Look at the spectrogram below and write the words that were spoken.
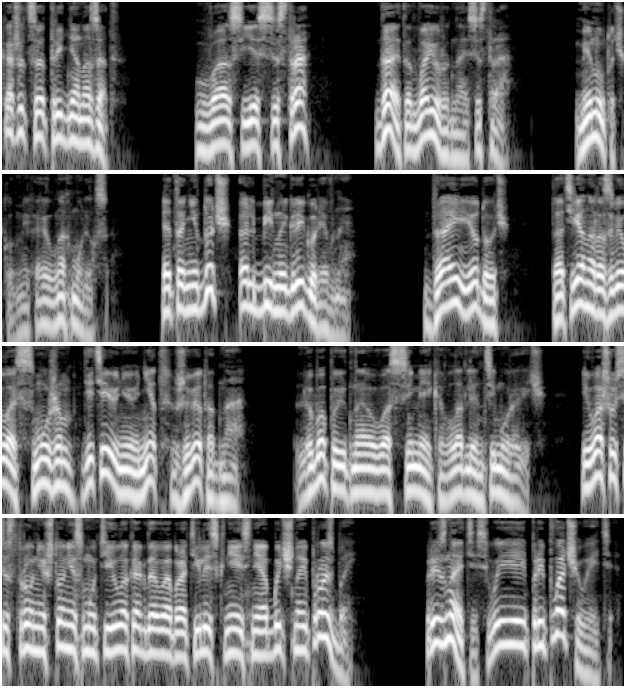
Кажется, три дня назад. «У вас есть сестра?» «Да, это двоюродная сестра». «Минуточку», — Михаил нахмурился. «Это не дочь Альбины Григорьевны?» «Да, ее дочь. Татьяна развелась с мужем, детей у нее нет, живет одна». «Любопытная у вас семейка, Владлен Тимурович. И вашу сестру ничто не смутило, когда вы обратились к ней с необычной просьбой? Признайтесь, вы ей приплачиваете?»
